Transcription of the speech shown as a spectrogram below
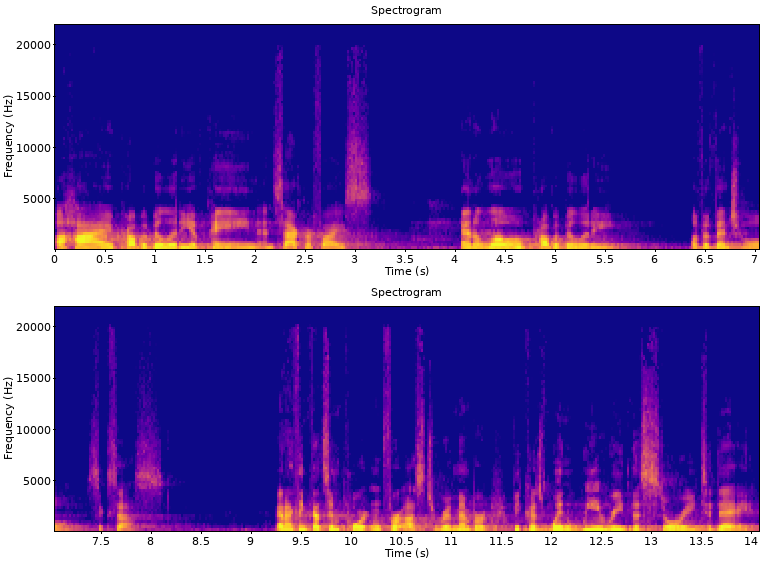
a high probability of pain and sacrifice, and a low probability of eventual success. And I think that's important for us to remember because when we read this story today,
